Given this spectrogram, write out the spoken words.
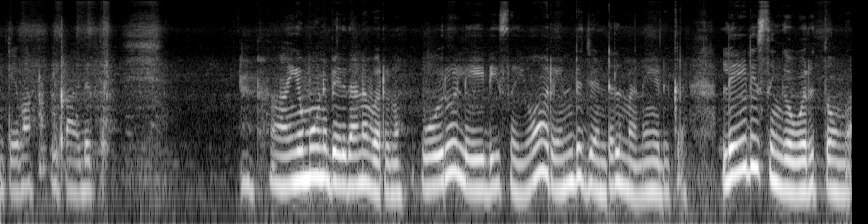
ஓகேவா இப்போ அடுத்து. இங்கே மூணு பேர் தானே வரணும். ஒரு லேடிஸையும் ரெண்டு ஜென்டில்மேனையும் எடுக்கிறேன் லேடிஸ் இங்கே ஒருத்தவங்க.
